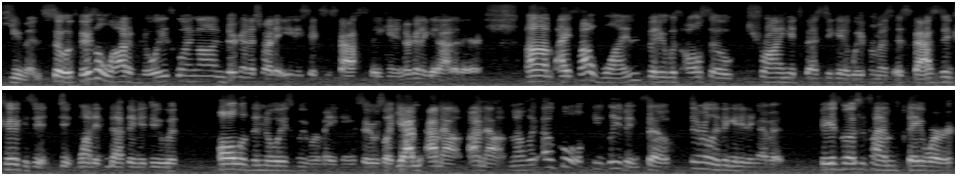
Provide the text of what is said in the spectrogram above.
humans. So if there's a lot of noise going on, they're going to try to 86 as fast as they can. They're going to get out of there. Um, I saw one, but it was also trying its best to get away from us as fast as it could because it did, wanted nothing to do with all of the noise we were making. So it was like, yeah, I'm, I'm out, I'm out. And I was like, oh, cool, he's leaving. So didn't really think anything of it because most of the time they were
